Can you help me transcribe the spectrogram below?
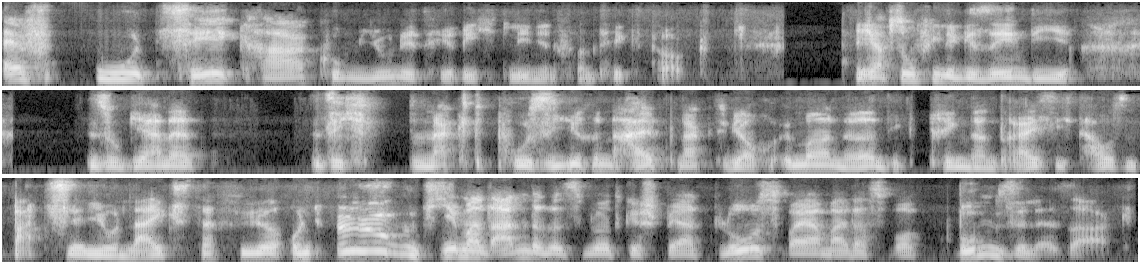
FUCK-Community-Richtlinien von TikTok. Ich habe so viele gesehen, die so gerne sich nackt posieren, halbnackt, wie auch immer, ne? die kriegen dann 30.000 Bazillion Likes dafür und irgendjemand anderes wird gesperrt, bloß weil er mal das Wort Bumsele sagt.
